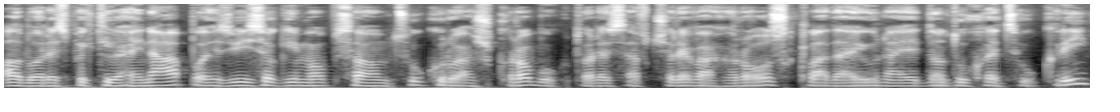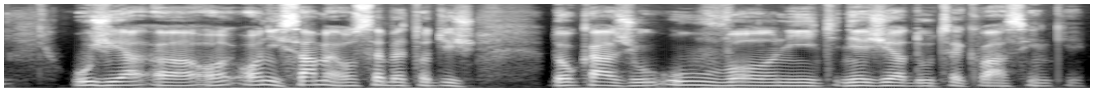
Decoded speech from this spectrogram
alebo respektíve aj nápoje s vysokým obsahom cukru a škrobu, ktoré sa v črevách rozkladajú na jednoduché cukry, už ja, uh, oni same o sebe totiž dokážu uvoľniť nežiadúce kvasinky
